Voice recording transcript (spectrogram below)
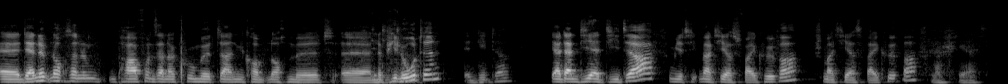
Äh, der nimmt noch seine, ein paar von seiner Crew mit. Dann kommt noch mit äh, eine? Pilotin. Der Dieter? Ja, dann der Dieter, Matthias Schweighöfer, Matthias Schweighöfer, Matthias.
